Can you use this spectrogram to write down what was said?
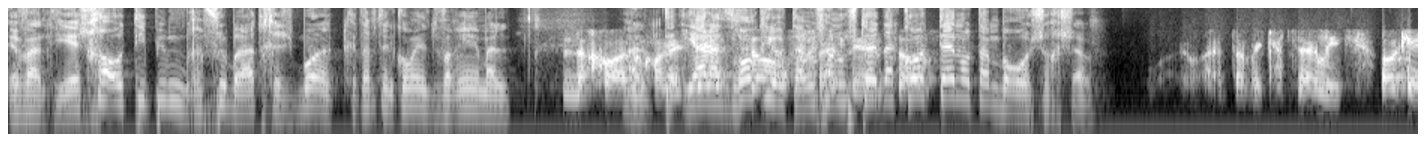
הבנתי. יש לך עוד טיפים, אפילו בריאת חשבון, כתבת לי כל מיני דברים על... נכון, על, נכון. ת, יאללה, זרוק לי אותם, יש לנו שתי דקות, תן אותם בראש עכשיו. אתה מקצר לי. אוקיי,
